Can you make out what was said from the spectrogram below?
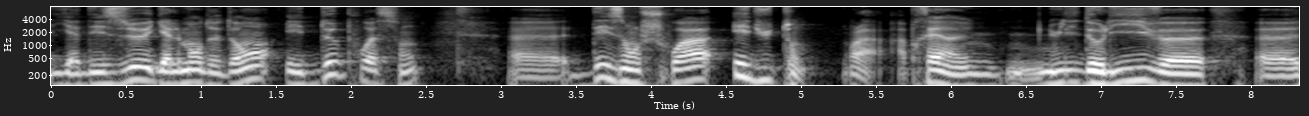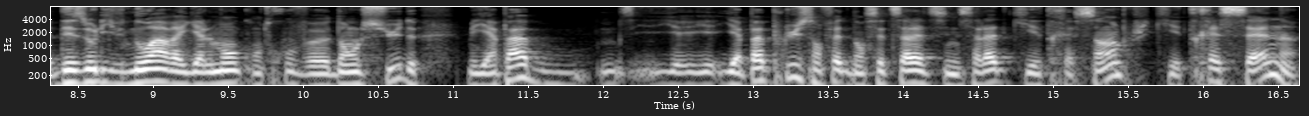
il y a des œufs également dedans et deux poissons, des anchois et du thon. Voilà. Après, une, huile d'olive, euh, euh, des olives noires également qu'on trouve euh, dans le sud. Mais il n'y a, pas, plus en fait dans cette salade. C'est une salade qui est très simple, qui est très saine.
